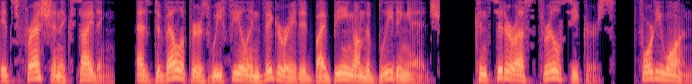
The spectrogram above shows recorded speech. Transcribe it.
It's fresh and exciting. As developers, we feel invigorated by being on the bleeding edge. Consider us thrill seekers. 41.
